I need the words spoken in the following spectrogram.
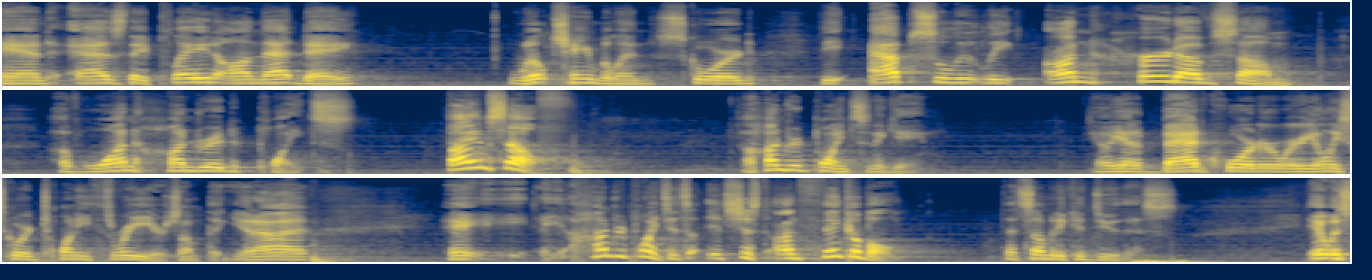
And as they played on that day, Wilt Chamberlain scored the absolutely unheard of sum of 100 points by himself. 100 points in a game. You know, he had a bad quarter where he only scored 23 or something. You know, hey, 100 points. It's, it's just unthinkable that somebody could do this. It was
